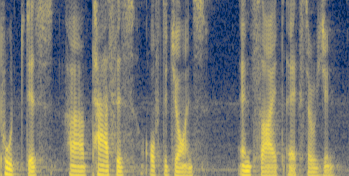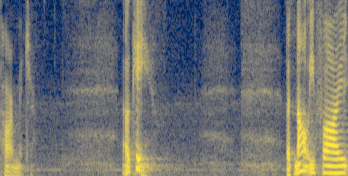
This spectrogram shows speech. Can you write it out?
put this uh, passes of the joints inside extra region parameter. Okay. But now if I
